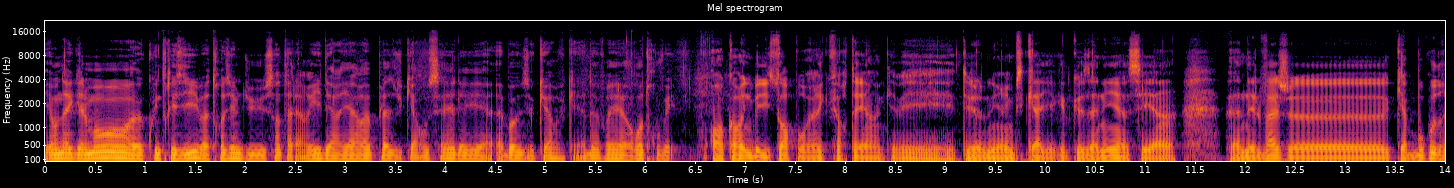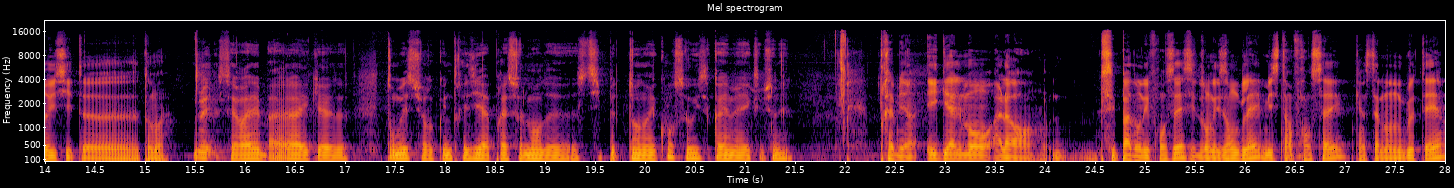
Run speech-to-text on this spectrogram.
Et on a également euh, Queen Treasy, bah, troisième du Saint-Alary, derrière Place du Carrousel et Above the Curve, qu'elle devrait retrouver. Encore une belle histoire pour Eric Furtet, hein, qui avait déjà donné Rimska il y a quelques années. C'est un, un élevage qui a beaucoup de réussite, Thomas. Oui, c'est vrai, bah, avec euh, tomber sur Queen Treasy après seulement de si peu de temps dans les courses, oui, c'est quand même exceptionnel. Très bien. Également, alors, c'est pas dans les Français, c'est dans les Anglais, mais c'est un Français qui est installé en Angleterre,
